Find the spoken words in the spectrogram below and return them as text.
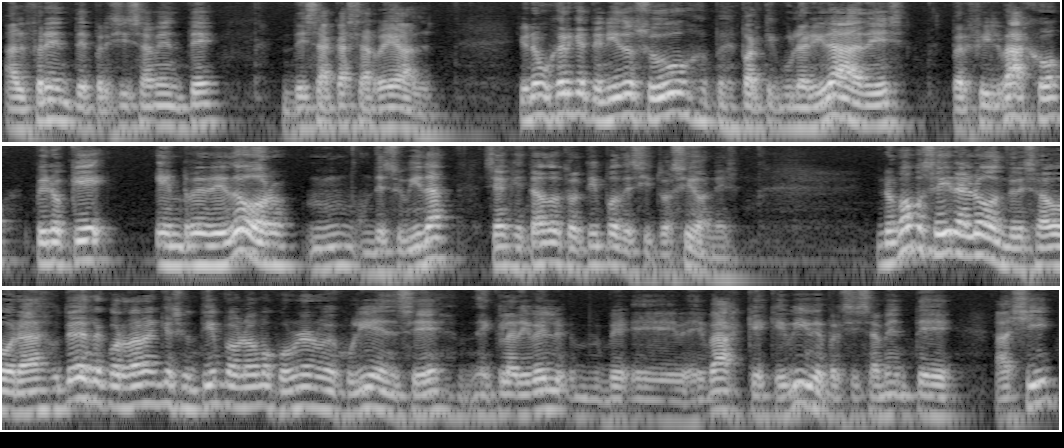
al frente precisamente de esa casa real. Y una mujer que ha tenido sus particularidades, perfil bajo, pero que alrededor mm, de su vida se han gestado otro tipo de situaciones. Nos vamos a ir a Londres ahora. Ustedes recordarán que hace un tiempo hablamos con una nueve juliense, de Claribel eh, Vázquez, que vive precisamente allí,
